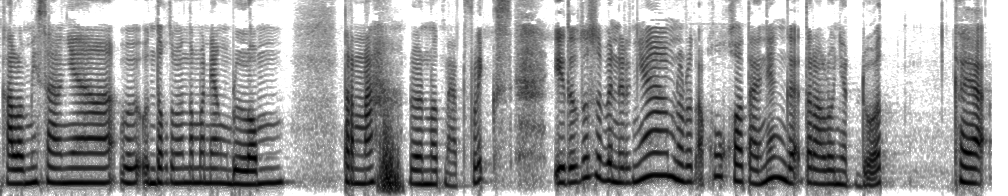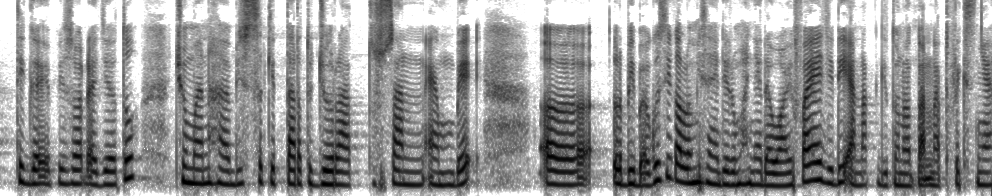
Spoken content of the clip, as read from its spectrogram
Kalau misalnya untuk teman-teman yang belum pernah download Netflix itu tuh sebenarnya menurut aku kotanya nggak terlalu nyedot kayak tiga episode aja tuh cuman habis sekitar 700an MB uh, lebih bagus sih kalau misalnya di rumahnya ada wifi ya jadi enak gitu nonton Netflixnya.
